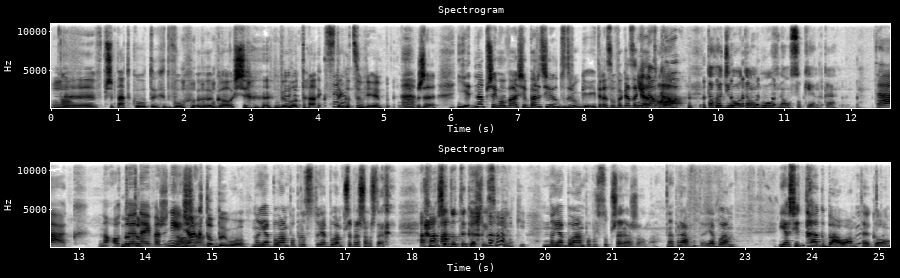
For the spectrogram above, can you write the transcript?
No. y, w przypadku tych dwóch y, gość było tak, z tego co wiem, No. że jedna przejmowała się bardziej od drugiej. I teraz uwaga, Nie zagadka. no, A, to chodziło o tą główną sukienkę. Tak. No o No tę to najważniejszą. Jak to było? No ja byłam po prostu, ja byłam, przepraszam już tak, muszę dotykać tej sukienki. No ja byłam po prostu przerażona. Naprawdę. Ja byłam, ja się tak bałam tego.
